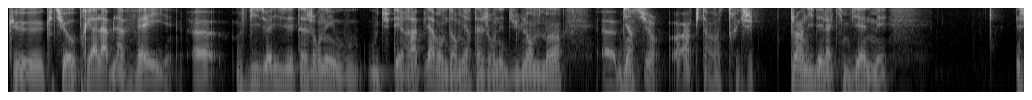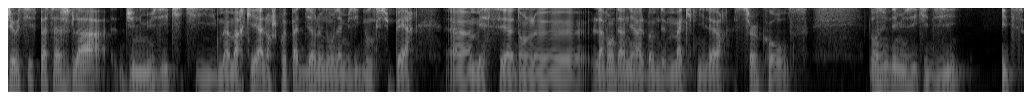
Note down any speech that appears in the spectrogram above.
que, que tu as au préalable la veille, visualiser ta journée ou, ou tu t'es rappelé avant de dormir ta journée du lendemain. Bien sûr, oh, putain, un autre truc, j'ai plein d'idées là qui me viennent, mais j'ai aussi ce passage-là d'une musique qui m'a marqué. Alors, je pourrais pas te dire le nom de la musique, donc super. Euh, mais c'est dans le l'avant-dernier album de Mac Miller, Circles. Dans une des musiques, il dit It's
